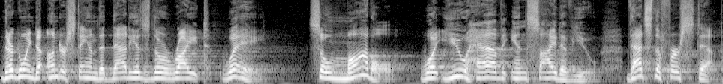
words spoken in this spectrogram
they're going to understand that that is the right way. So model what you have inside of you. That's the first step.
